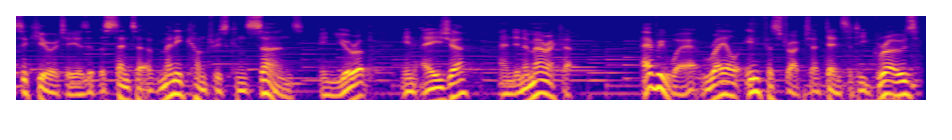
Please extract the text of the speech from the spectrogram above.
security is at the center of many countries' concerns in Europe, in Asia, and in America. Everywhere, rail infrastructure density grows,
